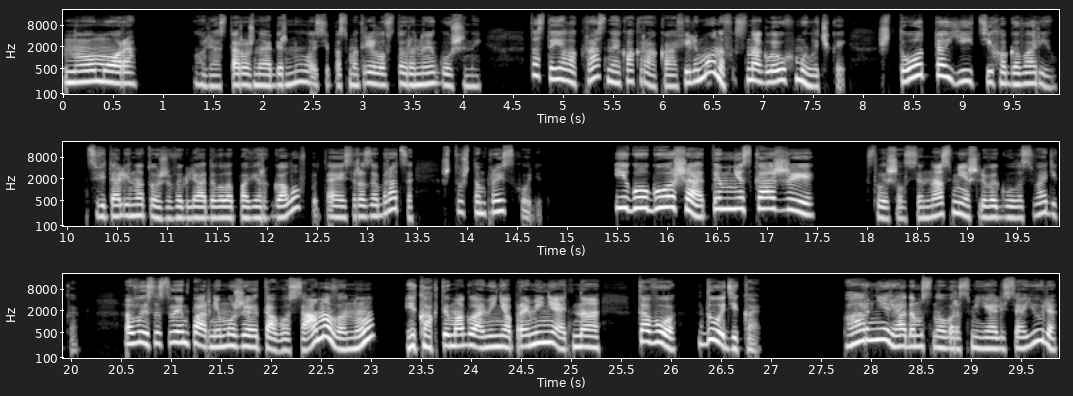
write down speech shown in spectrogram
Ну, мора». Оля осторожно обернулась и посмотрела в сторону Егошиной. Та стояла красная, как рак, а Филимонов с наглой ухмылочкой. Что-то ей тихо говорил. Цветалина тоже выглядывала поверх голов, пытаясь разобраться, что ж там происходит. «Иго, Гоша, ты мне скажи!» — слышался насмешливый голос Вадика. «Вы со своим парнем уже того самого, ну? И как ты могла меня променять на того Додика?» Парни рядом снова рассмеялись, а Юля,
